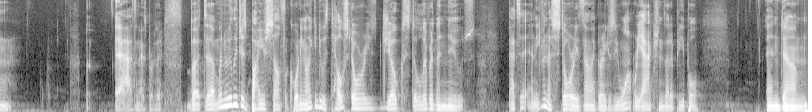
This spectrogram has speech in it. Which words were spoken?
Mm. Yeah, it's a nice birthday. But um, when really just by yourself recording, all you can do is tell stories, jokes, deliver the news. That's it. And even a story, it's not that great because you want reactions out of people. And um,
